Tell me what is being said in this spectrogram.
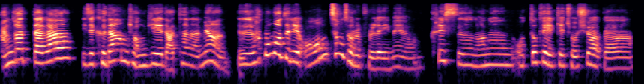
안 갔다가 이제 그 다음 경기에 나타나면 그 학부모들이 엄청 저를 블레임해요. 크리스, 너는 어떻게 이렇게 조슈아가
